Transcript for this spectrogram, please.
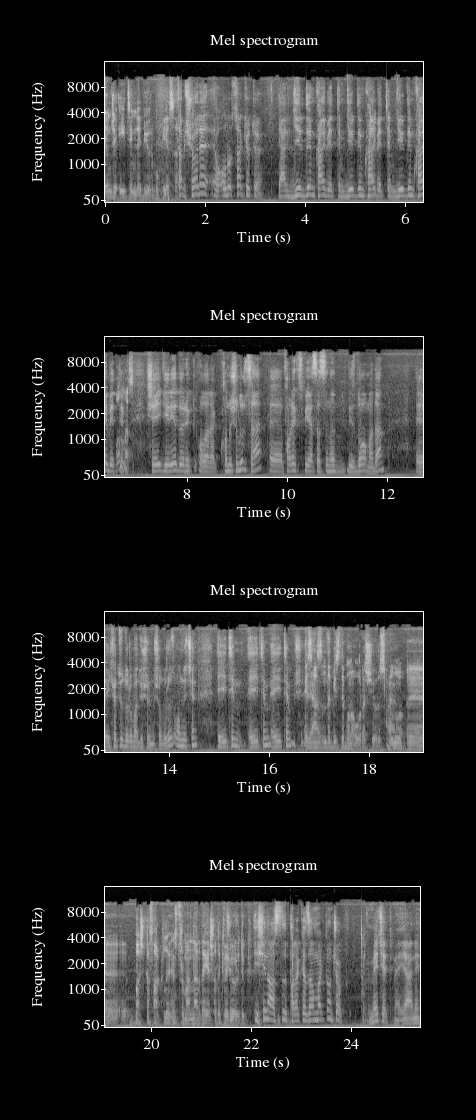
önce eğitimle büyür bu piyasa. Tabii şöyle e, olursa kötü. Yani girdim kaybettim, girdim kaybettim, Kaybettim. girdim kaybettim. Olmaz. Şey geriye dönük olarak konuşulursa e, forex piyasasını biz doğmadan e, kötü duruma düşürmüş oluruz. Onun için eğitim, eğitim, eğitim yani- Esasında biz de buna uğraşıyoruz. Bunu e, başka farklı enstrümanlarda yaşadık ve Çünkü gördük. İşin aslı para kazanmaktan çok meç etme. Yani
